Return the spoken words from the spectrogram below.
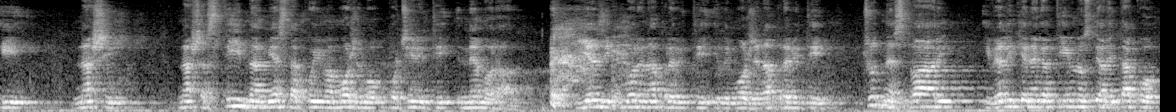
i naši, naša stidna mjesta kojima možemo počiniti nemoral. Jezik može napraviti ili može napraviti čudne stvari i velike negativnosti, ali tako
